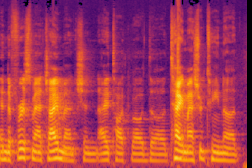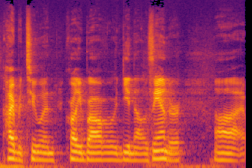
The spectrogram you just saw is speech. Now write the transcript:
in the first match I mentioned, I talked about the tag match between uh, Hybrid Two and Carly Bravo and Dean Alexander. Uh,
